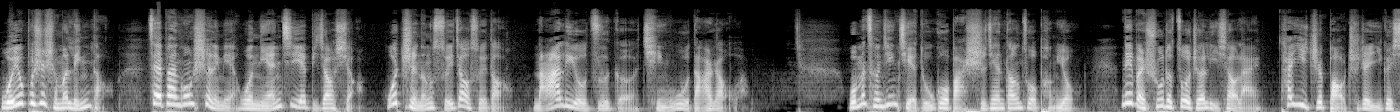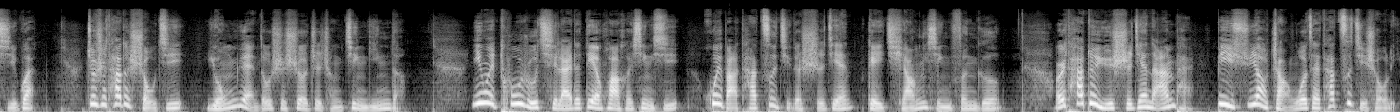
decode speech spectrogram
我又不是什么领导，在办公室里面，我年纪也比较小，我只能随叫随到，哪里有资格请勿打扰啊？我们曾经解读过《把时间当作朋友》那本书的作者李笑来，他一直保持着一个习惯。就是他的手机永远都是设置成静音的，因为突如其来的电话和信息会把他自己的时间给强行分割，而他对于时间的安排必须要掌握在他自己手里，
